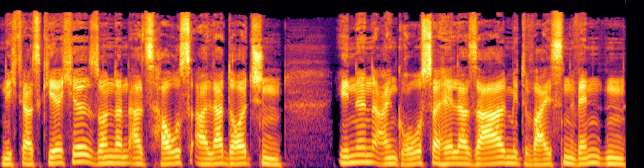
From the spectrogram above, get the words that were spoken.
Nicht als Kirche, sondern als Haus aller Deutschen. Innen ein großer heller Saal mit weißen Wänden.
